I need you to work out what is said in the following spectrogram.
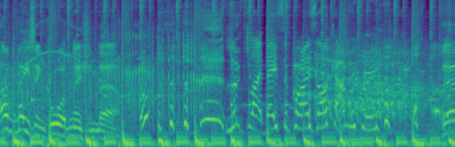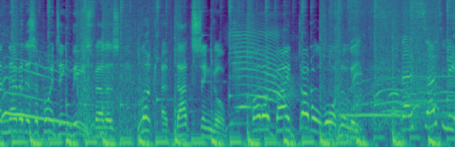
Amazing coordination there. Looks like they surprised our camera crew. They're never disappointing, these fellas. Look at that single, followed by double water leap. They're certainly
